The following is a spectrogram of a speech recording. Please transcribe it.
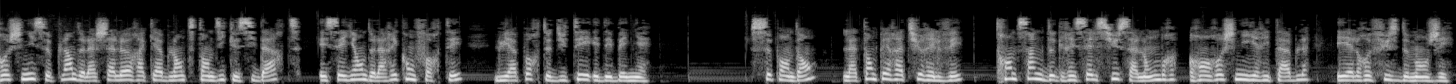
Roshni se plaint de la chaleur accablante tandis que Siddharth, essayant de la réconforter, lui apporte du thé et des beignets. Cependant, la température élevée, 35 degrés Celsius à l'ombre, rend Roshni irritable, et elle refuse de manger.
